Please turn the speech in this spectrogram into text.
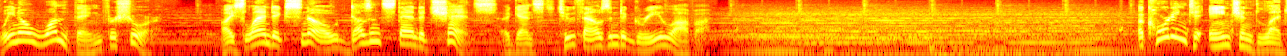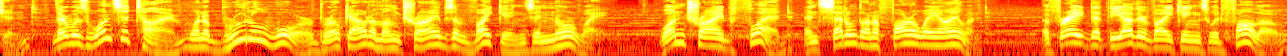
we know one thing for sure. Icelandic snow doesn't stand a chance against 2000 degree lava. According to ancient legend, there was once a time when a brutal war broke out among tribes of Vikings in Norway. One tribe fled and settled on a faraway island. Afraid that the other Vikings would follow,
